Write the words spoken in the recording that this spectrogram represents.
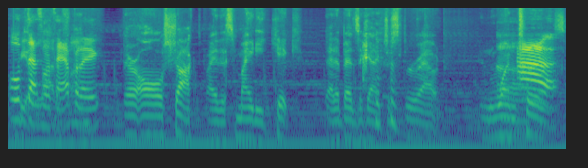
hope that's what's of fun. happening. They're all shocked by this mighty kick that Abedzagak just threw out. And one Uh. Ah. turns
